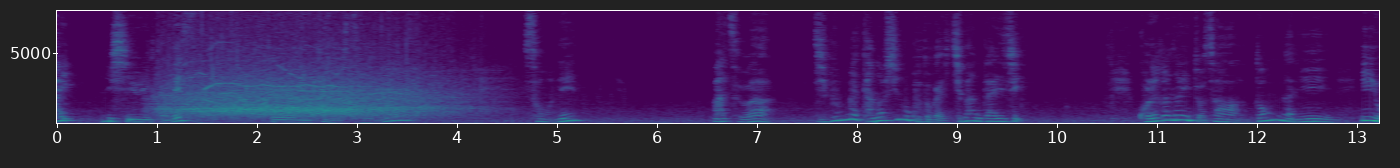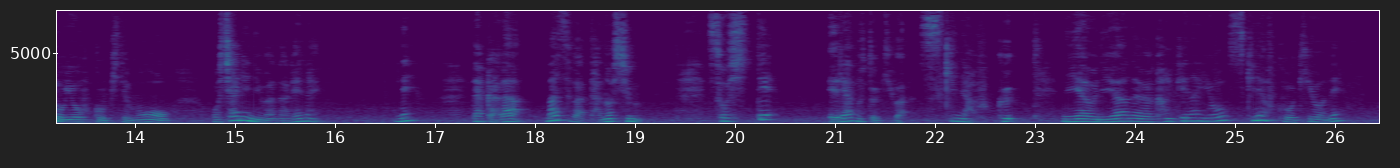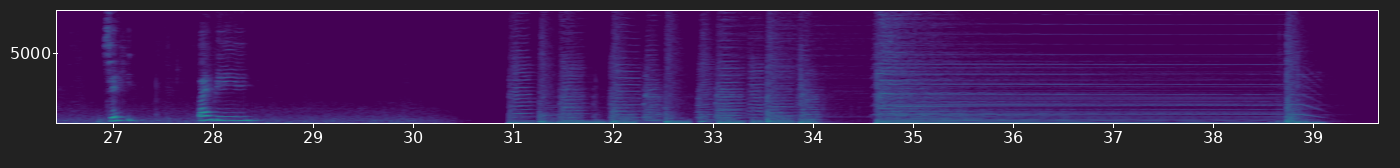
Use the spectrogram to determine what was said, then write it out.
はい西ゆり子です、えー、今日の質問です。そうね。まずは自分が楽しむことが一番大事。これがないとさどんなにいいお洋服を着てもおしゃれにはなれない。ね。だからまずは楽しむ。そして選ぶ時は好きな服。似合う似合わないは関係ないよ。好きな服を着ようね。是非バイビー。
